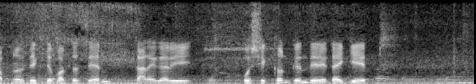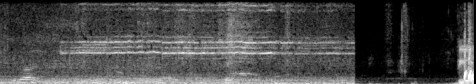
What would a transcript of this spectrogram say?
আপনারা দেখতে পারতেছেন, কারিগরি প্রশিক্ষণ কেন্দ্রের এটাই গেট প্রিয়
